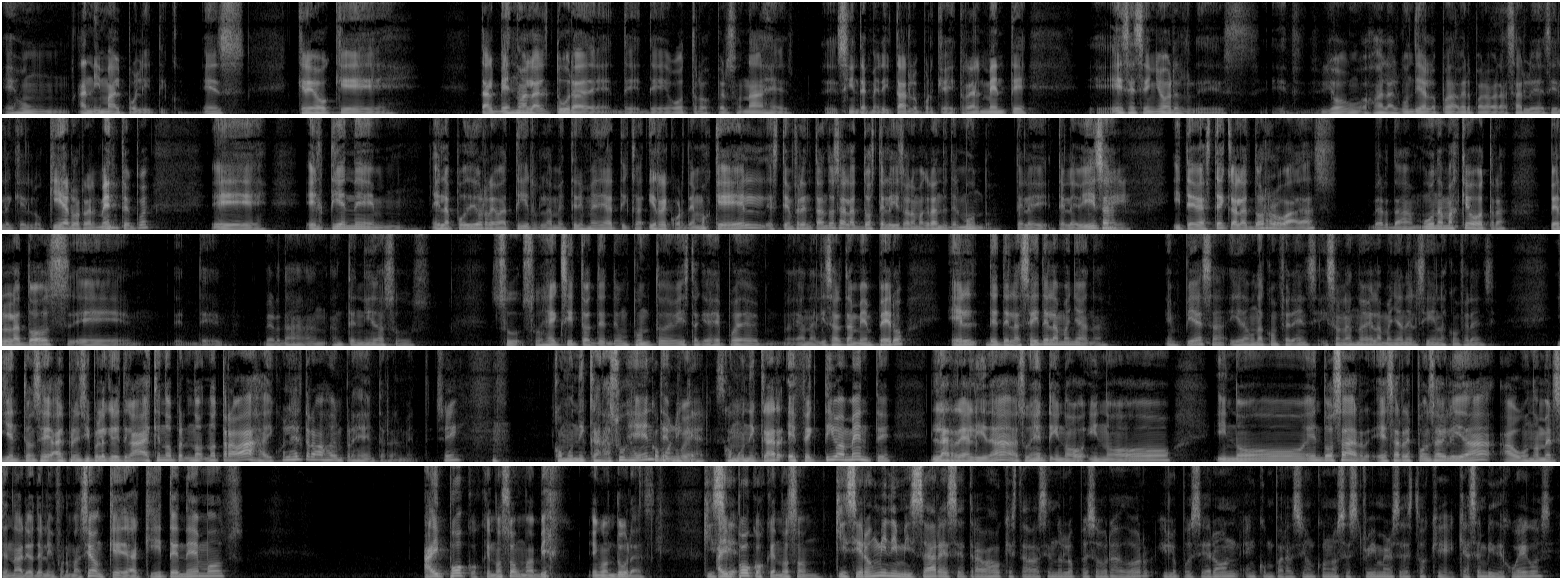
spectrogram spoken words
es un animal político. Es, creo que, tal vez no a la altura de, otros personajes, eh, sin desmeritarlo, porque realmente eh, ese señor es yo ojalá algún día lo pueda ver para abrazarlo y decirle que lo quiero realmente, pues. Eh, él tiene, él ha podido rebatir la matriz mediática y recordemos que él está enfrentándose a las dos televisoras más grandes del mundo, Televisa y TV Azteca, las dos robadas, ¿verdad? Una más que otra, pero las dos, eh, de, ¿verdad? Han, tenido sus, sus éxitos desde un punto de vista que se puede analizar también, pero él desde las 6 de la mañana empieza y da una conferencia. Y son las 9 de la mañana y él sigue en las conferencias. Y entonces al principio le critican, ah, es que no, no, trabaja. ¿Y cuál es el trabajo de un presidente realmente? Sí. Comunicar a su gente. Pues. Comunicar. Comunicar efectivamente la realidad a su gente y no, y no, y no endosar esa responsabilidad a unos mercenarios de la información. Que aquí tenemos. Hay pocos que no son más bien en Honduras. Hay pocos que no son. Quisieron minimizar ese trabajo que estaba haciendo López Obrador y lo pusieron en comparación con los streamers estos que, hacen videojuegos.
